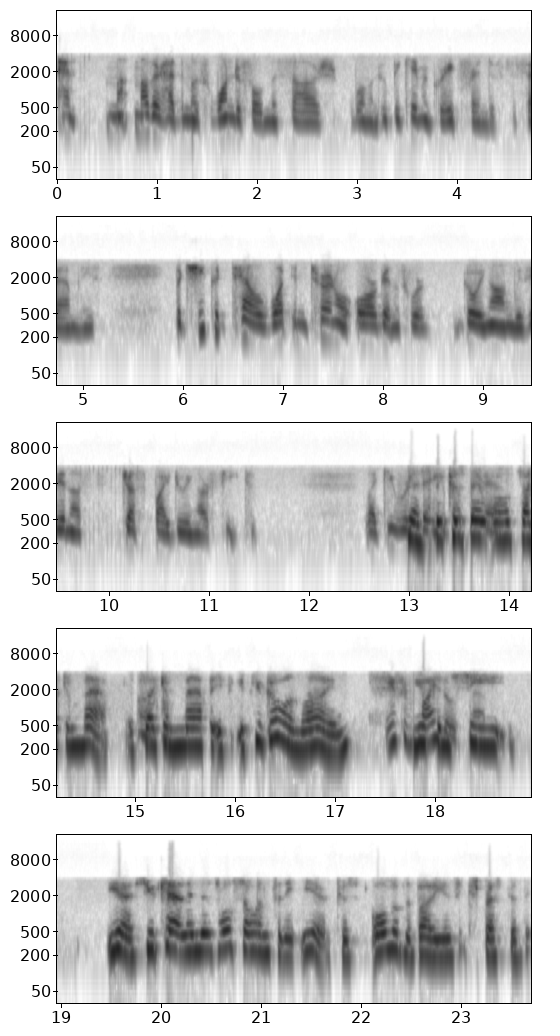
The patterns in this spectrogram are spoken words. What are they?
And my mother had the most wonderful massage woman who became a great friend of the family's. But she could tell what internal organs were going on within us just by doing our feet. Like you were yes, saying. Yes, because they're the all it's like a map. It's uh-huh. like a map. If if you go online, you can, you can see. Maps. Yes, you can, and there's also one for the ear because all of the body is expressed in the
